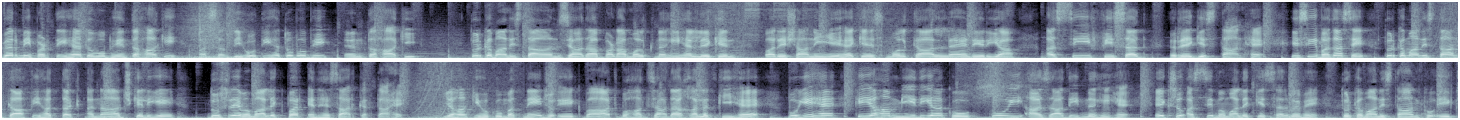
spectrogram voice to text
गर्मी पड़ती है तो वो भी इंतहा की, और सर्दी होती है तो वो भी इंतहा की। तुर्कमानिस्तान ज़्यादा बड़ा मुल्क नहीं है, लेकिन परेशानी ये है कि इस मुल्क का लैंड एरिया 80 फ़ीसद रेगिस्तान है। इसी वजह से तुर्कमानिस्तान काफ़ी हद तक अनाज के लिए दूसरे ममालिक पर इहसार करता है। यहाँ की हुकूमत ने जो एक बात बहुत ज़्यादा गलत की है, वो ये है कि यहाँ मीडिया को कोई आज़ादी नहीं है। 180 ममालिक के सर्वे में तुर्कमानिस्तान को एक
